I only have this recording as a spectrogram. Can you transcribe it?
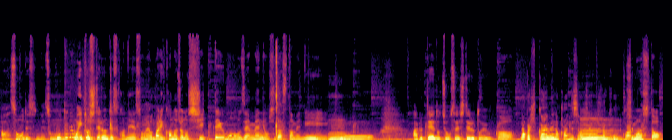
あそうですね。そこってでも意図してるんですかね、そのやっぱり彼女の詩っていうものを前面に押し出すために、うん。こうある程度調整してるというか、なんか控えめな感じしませんでした、今回。しました。なんか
